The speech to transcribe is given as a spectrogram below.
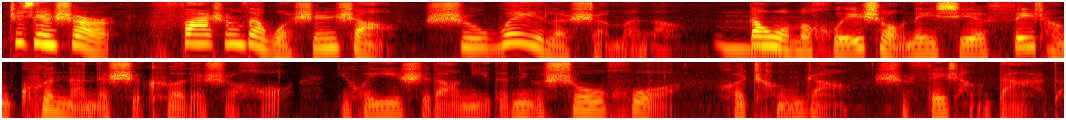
这件事儿发生在我身上。是为了什么呢？当我们回首那些非常困难的时刻的时候，你会意识到你的那个收获和成长是非常大的。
